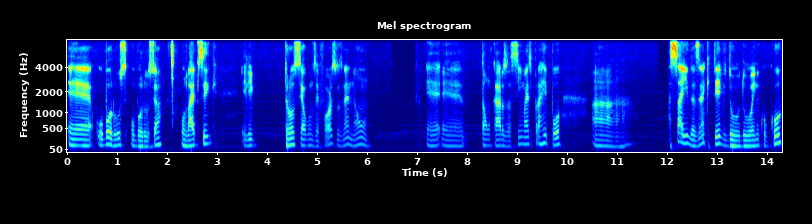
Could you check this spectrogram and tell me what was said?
é, o Borussia, o Borussia, o Leipzig, ele trouxe alguns reforços, né? Não é, é, tão caros assim, mas para repor a, as saídas, né? Que teve do do Nkunku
